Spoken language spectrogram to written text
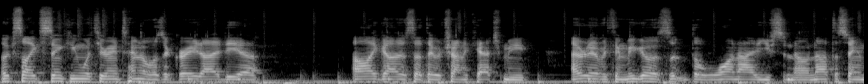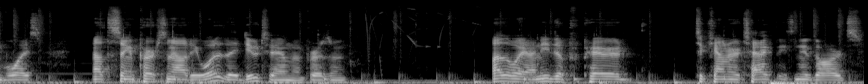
Looks like syncing with your antenna was a great idea. All I got is that they were trying to catch me. I heard everything. Migo is the one I used to know, not the same voice, not the same personality. What did they do to him in prison? By the way, I need to prepare to counterattack these new guards.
